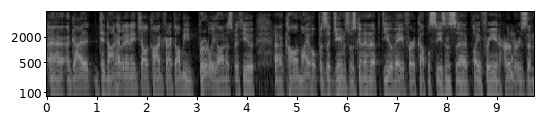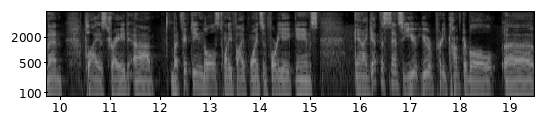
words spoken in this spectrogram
uh, a guy that did not have an NHL contract. I'll be brutally honest with you, uh, Colin. My hope was that James was going to end up at the U of A for a couple seasons, uh, play for Ian Herbers, and then ply his trade. But 15 goals, 25 points in 48 games. And I get the sense that you you're pretty comfortable uh,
